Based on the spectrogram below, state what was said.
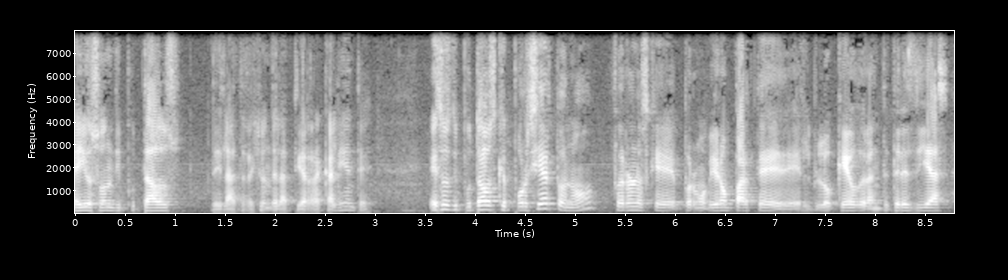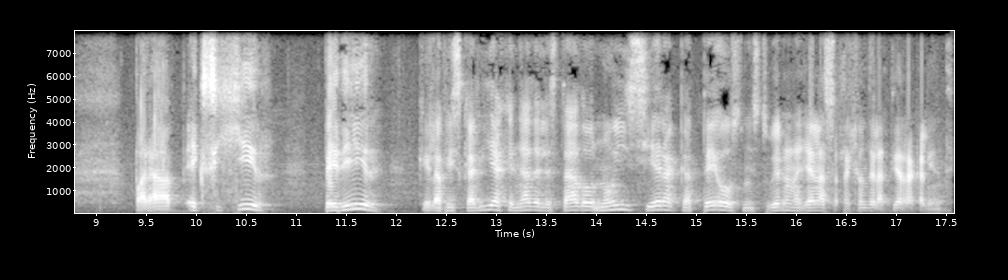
Ellos son diputados de la región de la Tierra Caliente. Esos diputados que, por cierto, ¿no? Fueron los que promovieron parte del bloqueo durante tres días para exigir, pedir que la Fiscalía General del Estado no hiciera cateos ni estuvieran allá en la región de la Tierra Caliente.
